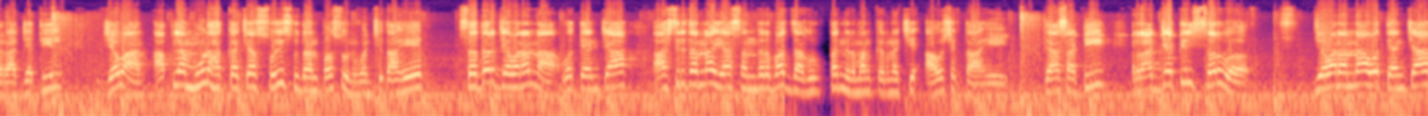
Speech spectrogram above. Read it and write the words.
राज्यातील जवान आपल्या मूळ हक्काच्या सोयी सुविधांपासून वंचित आहेत. सदर जवानांना व त्यांच्या आश्रितांना या संदर्भात जागरूकता निर्माण करण्याची आवश्यकता आहे. त्यासाठी राज्यातील सर्व जवानांना व त्यांच्या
